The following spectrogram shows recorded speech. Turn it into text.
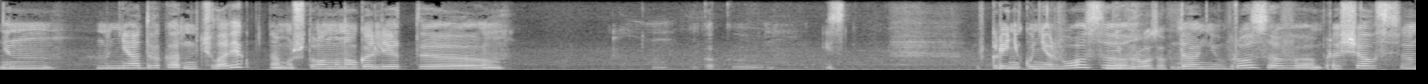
не ну, не адвокатный человек, потому что он много лет э, как э, из, в клинику невроза. Неврозов. Да, неврозов обращался.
